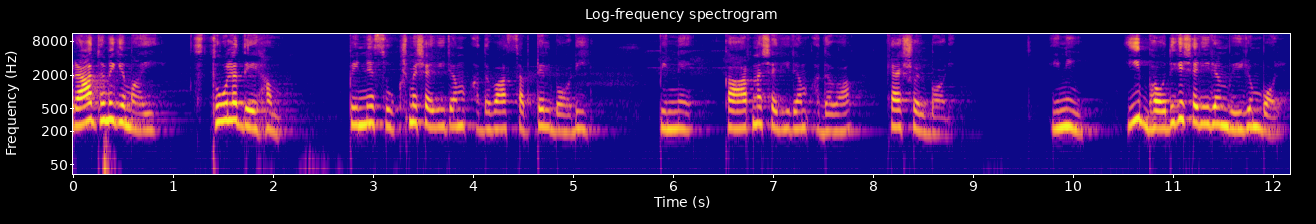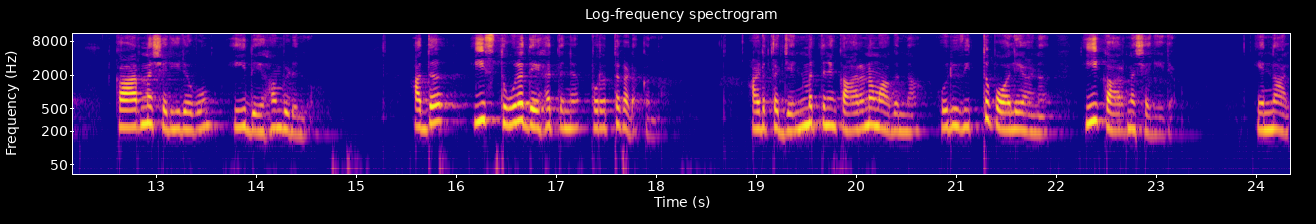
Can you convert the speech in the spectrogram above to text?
പ്രാഥമികമായി സ്ഥൂലദേഹം പിന്നെ സൂക്ഷ്മ ശരീരം അഥവാ സബ്ട്ടിൽ ബോഡി പിന്നെ കാരണശരീരം അഥവാ കാഷ്വൽ ബോഡി. ഇനി ഈ ഭൗതിക ശരീരം വീഴുമ്പോൾ കാരണശരീരവും ഈ ദേഹം വിടുന്നു. അത് ഈ സ്ഥൂലദേഹത്തിന് പുറത്തു കടക്കുന്നു. അടുത്ത ജന്മത്തിന് കാരണമാകുന്ന ഒരു വിത്ത് പോലെയാണ് ഈ കാരണശരീരം എന്നാൽ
